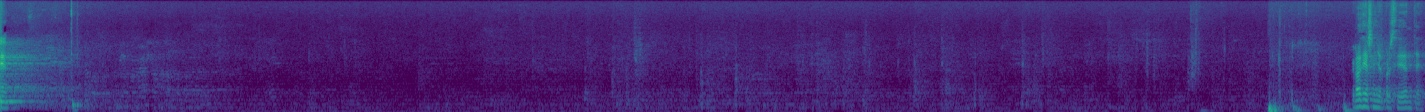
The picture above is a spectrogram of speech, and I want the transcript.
Yeah. Gracias, señor presidente.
